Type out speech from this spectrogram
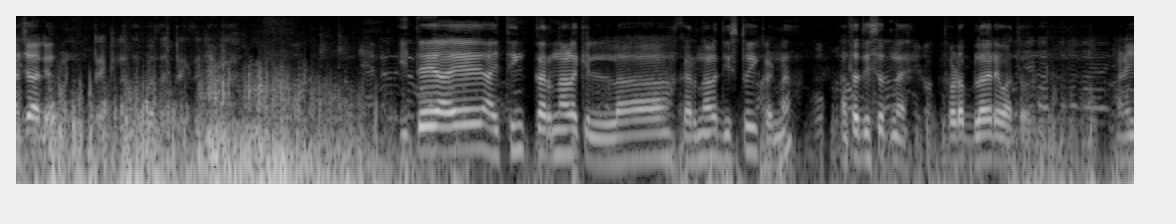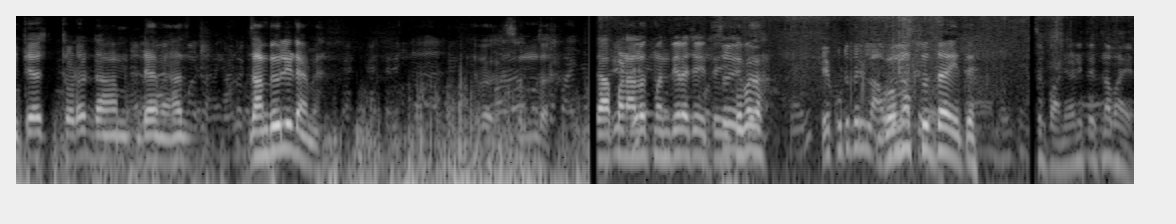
मजा आली हो. पण ट्रेकला जबरदस्त ट्रेक झाली बघा इथे आहे आय थिंक कर्नाळा किल्ला. कर्नाळा दिसतो इकडनं. आता दिसत नाही. थोडा ब्लर आहे वातावरण. आणि इथे थोडा डॅम डॅम आहे. हा जांभिवली डॅम आहे. बघा सुंदर. आपण आलोत मंदिराच्या इथे. इथे बघा. हे कुठेतरी गोमुख सुद्धा आहे इथे. पाणी आणि बाहेर.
